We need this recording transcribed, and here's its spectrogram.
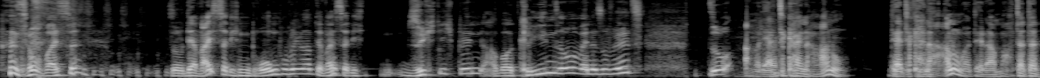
so, weißt du? So, der weiß, dass ich ein Drogenproblem habe, der weiß, dass ich süchtig bin, aber clean so, wenn du so willst. So, aber der hatte keine Ahnung. Der hatte keine Ahnung, was der da macht. Dass das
